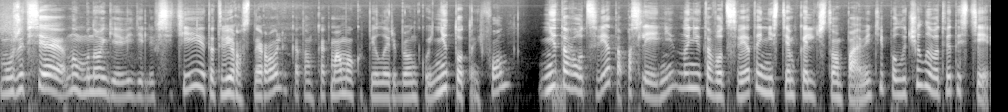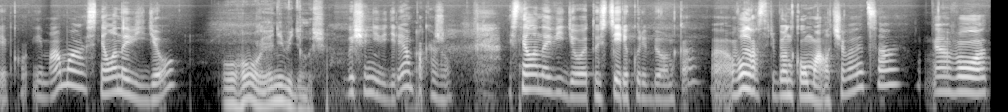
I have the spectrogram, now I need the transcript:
Мы уже все, ну, многие видели в сети этот вирусный ролик о том, как мама купила ребенку не тот iPhone, не того цвета, последний, но не того цвета, не с тем количеством памяти, получила в ответ истерику. И мама сняла на видео. Ого, я не видел еще. Вы еще не видели, я вам покажу. Сняла на видео эту истерику ребенка. Э, возраст ребенка умалчивается. Э, вот,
